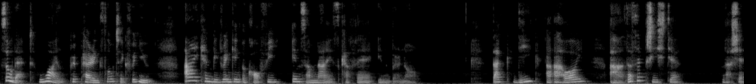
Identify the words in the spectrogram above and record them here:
so that while preparing slow check for you, I can be drinking a coffee in some nice cafe in Brno. Tak dík a ahoj a zase příště vaše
